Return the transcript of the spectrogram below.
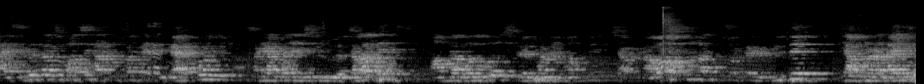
আইসিএর কাছেও আছে রাজ্য সরকার ব্যাক করে সাড়ে আট হাজার স্কুলগুলো চালাতে আমরা বলব স্টুডেন্ট ফান্ডের মাধ্যমে হচ্ছে আপনারা আওয়াজ তুলুন রাজ্য সরকারের বিরুদ্ধে যে আপনারা দায়িত্ব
